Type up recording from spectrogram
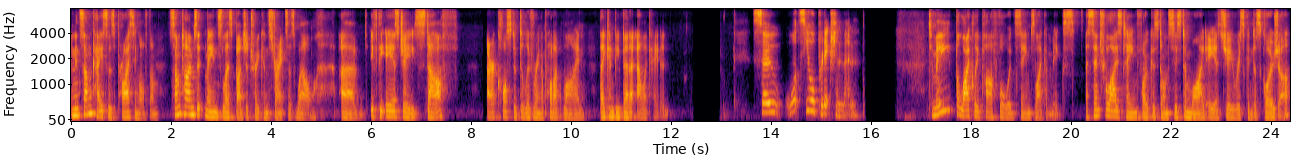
and in some cases, pricing of them. Sometimes it means less budgetary constraints as well. Uh, if the ESG staff are a cost of delivering a product line, they can be better allocated. So, what's your prediction then? To me, the likely path forward seems like a mix. A centralised team focused on system wide ESG risk and disclosure,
